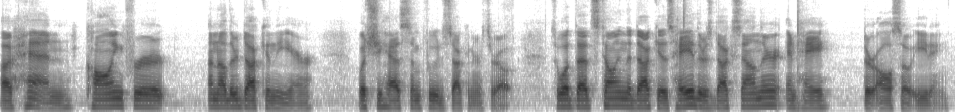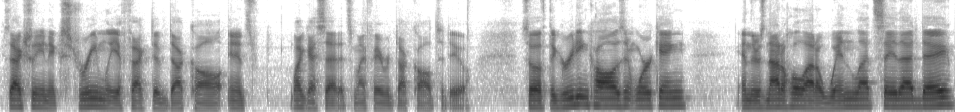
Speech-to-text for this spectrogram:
a hen calling for another duck in the air, but she has some food stuck in her throat. So what that's telling the duck is, hey, there's ducks down there, and hey, they're also eating. It's actually an extremely effective duck call, and it's, like I said, it's my favorite duck call to do. So if the greeting call isn't working, and there's not a whole lot of wind, let's say, that day,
